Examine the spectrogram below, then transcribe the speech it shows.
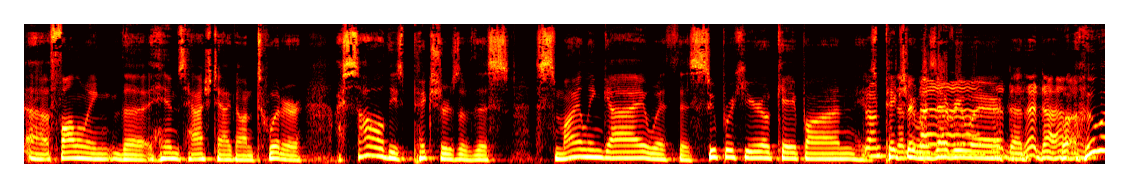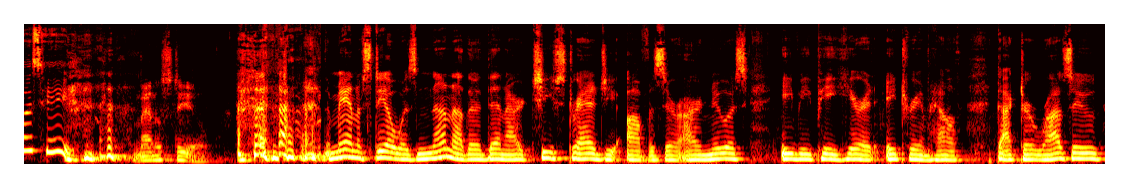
uh, following the HIMSS hashtag on Twitter, I saw all these pictures of this smiling guy with this superhero cape on. His Dun, picture was everywhere. Well, who was he? Man of Steel. The Man of Steel was none other than our Chief Strategy Officer, our newest EVP here at Atrium Health, Dr. Rasu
